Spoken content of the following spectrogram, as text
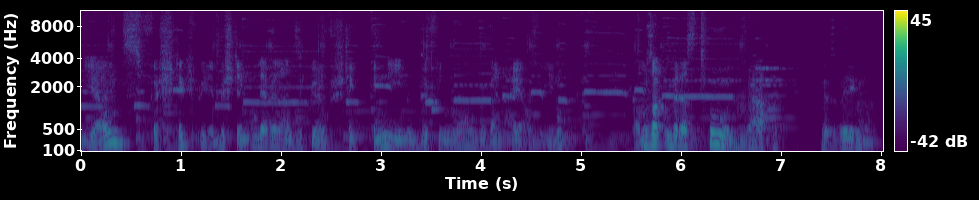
Björns Versteckspiel. In bestimmten Leveln an sich Björn versteckt, finde ihn und wirf ihn na, wirf ein Ei auf ihn. Warum sollten wir das tun? Ja, deswegen.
